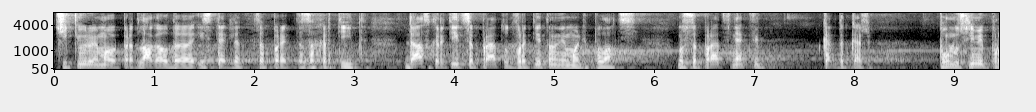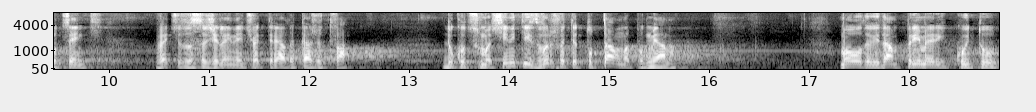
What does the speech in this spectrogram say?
че Кирил му е предлагал да изтеглят проекта за хартиите. Да, с хартиите се правят отвратителни манипулации, но се правят в някакви, как да кажа, поносими проценти. Вече, за съжаление, човек трябва да каже това. Докато с машините извършвате тотална подмяна. Мога да ви дам примери, които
